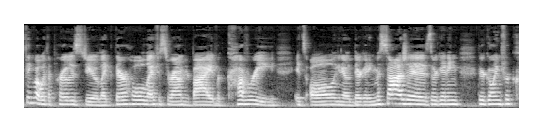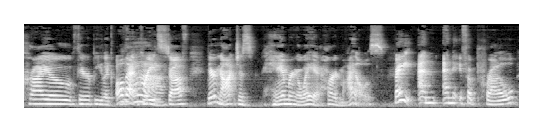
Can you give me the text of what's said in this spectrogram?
think about what the pros do. Like their whole life is surrounded by recovery. It's all, you know, they're getting massages, they're getting, they're going for cryotherapy, like all that great stuff. They're not just hammering away at hard miles. Right. And and if a pro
